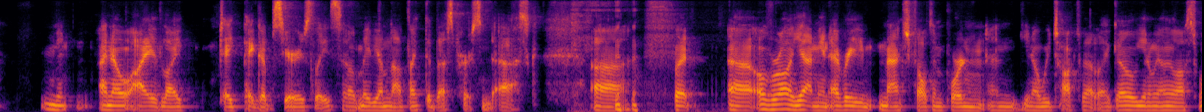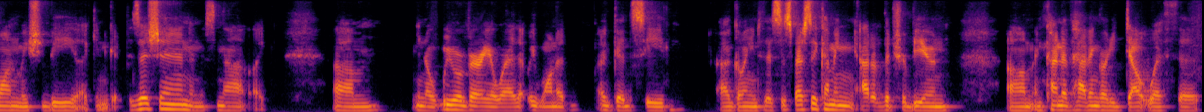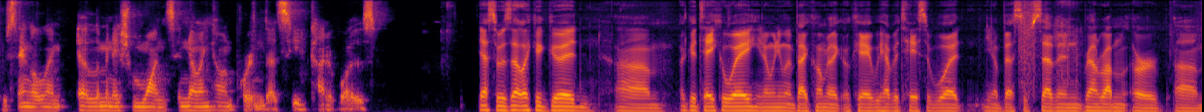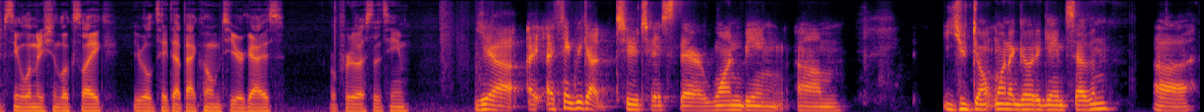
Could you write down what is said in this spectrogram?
I know I like take pickup seriously, so maybe I'm not like the best person to ask, but uh, overall, yeah, I mean, every match felt important, and you know, we talked about like, oh, you know, we only lost one, we should be like in good position, and it's not like, um, you know, we were very aware that we wanted a good seed uh, going into this, especially coming out of the Tribune, um, and kind of having already dealt with the, single elim- elimination once, and knowing how important that seed kind of was. Yeah, so was that like a good um, a good takeaway? You know, when you went back home, you're like, okay, we have a taste of what you know best of seven round robin or um, single elimination looks like. You're able to take that back home to your guys or for the rest of the team. Yeah, I, I think we got two tastes there. One being um, you don't want to go to game seven. Uh,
